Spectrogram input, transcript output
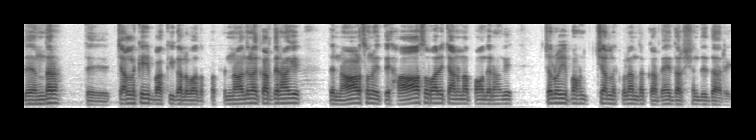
ਦੇ ਅੰਦਰ ਤੇ ਚੱਲ ਕੇ ਜੀ ਬਾਕੀ ਗੱਲਬਾਤ ਆਪਾਂ ਫਿਰ ਨਾਲ ਦੇ ਨਾਲ ਕਰਦੇ ਰਹਾਂਗੇ ਤੇ ਨਾਲ ਤੁਹਾਨੂੰ ਇਤਿਹਾਸ ਬਾਰੇ ਚਾਨਣਾ ਪਾਉਂਦੇ ਰਹਾਂਗੇ। ਚਲੋ ਜੀ ਆਪਾਂ ਹੁਣ ਚੱਲ ਕੇ ਪਹਿਲਾਂ ਅੰਦਰ ਕਰਦੇ ਹਾਂ ਜੀ ਦਰਸ਼ਨ ਦੀਦਾਰੇ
